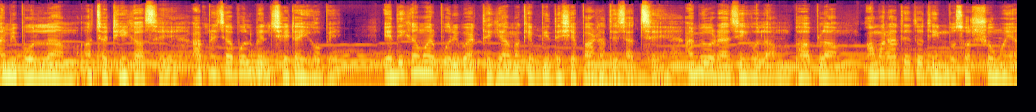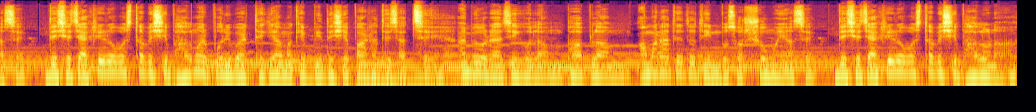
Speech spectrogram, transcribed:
আমি বললাম আচ্ছা ঠিক আছে। আপনি যা বলবেন সেটাই হবে। এদিকে আমার পরিবার থেকে আমাকে বিদেশে পাঠাতে চাচ্ছে। আমিও রাজি হলাম, ভাবলাম আমার হাতে তো তিন বছর সময় আছে। দেশে চাকরির অবস্থা বেশি ভালো। আমার পরিবার থেকে আমাকে বিদেশে পাঠাতে চাচ্ছে। আমিও রাজি হলাম, ভাবলাম আমার হাতে তো তিন বছর সময় আছে। দেশে চাকরির অবস্থা বেশি ভালো না।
